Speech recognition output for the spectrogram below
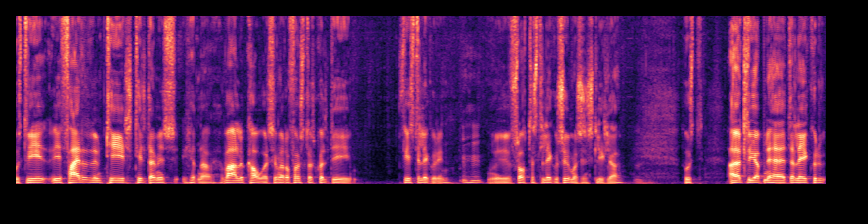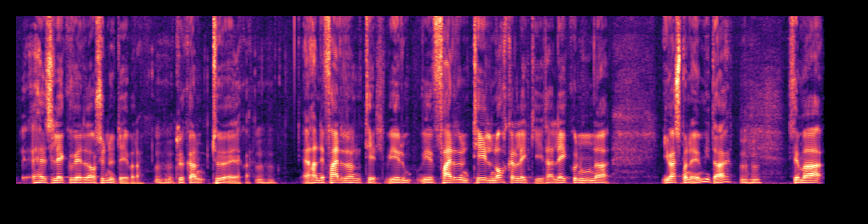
Veist, við, við færðum til til dæmis hérna, Valur Káar sem var á föstaskvöldi fyrstileikurinn, mhm, mm flottasti leikur sumarsins líklega. Þú veist, að öllu jöfni hefði þetta leikur, hefði þessi leikur verið á sunnudegi bara, klukkan 2 eða eitthvað. En hann er færður hann til. Við, erum, við færðum til nokkra leiki. Það er leikur núna í Vestmannaum í dag sem að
